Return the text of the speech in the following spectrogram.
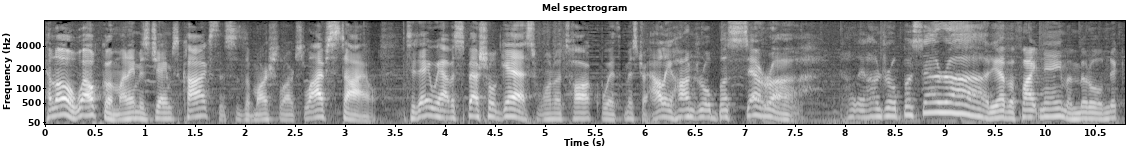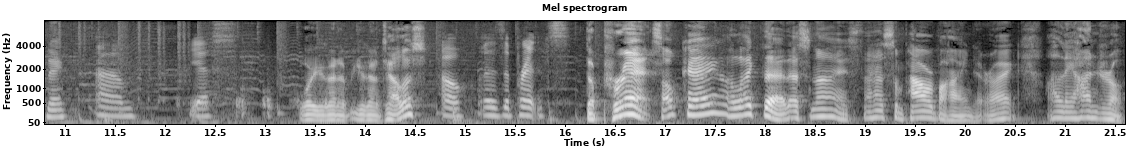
Hello, welcome. My name is James Cox. This is the Martial Arts Lifestyle. Today we have a special guest. We want to talk with Mr. Alejandro Becerra. Alejandro Becerra. Do you have a fight name, a middle nickname? Um, yes. Or you're gonna you're gonna tell us? Oh, it's the prince. The Prince. Okay, I like that. That's nice. That has some power behind it, right? Alejandro,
